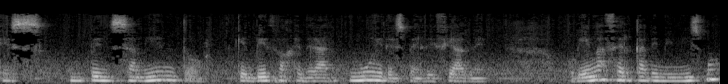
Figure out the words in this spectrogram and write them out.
es un pensamiento que empiezo a generar muy desperdiciable, o bien acerca de mí mismo,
